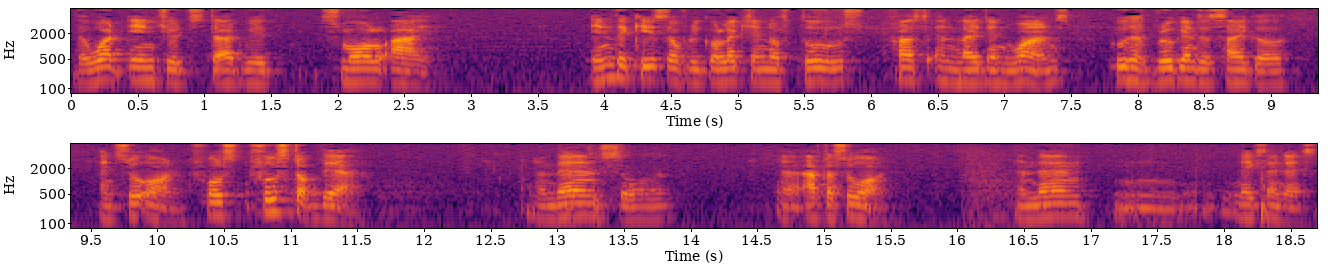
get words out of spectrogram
the word in should start with small i. In the case of recollection of those past enlightened ones who have broken the cycle and so on, full, full stop there. And then so on. After so on. And then mm, next sentence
